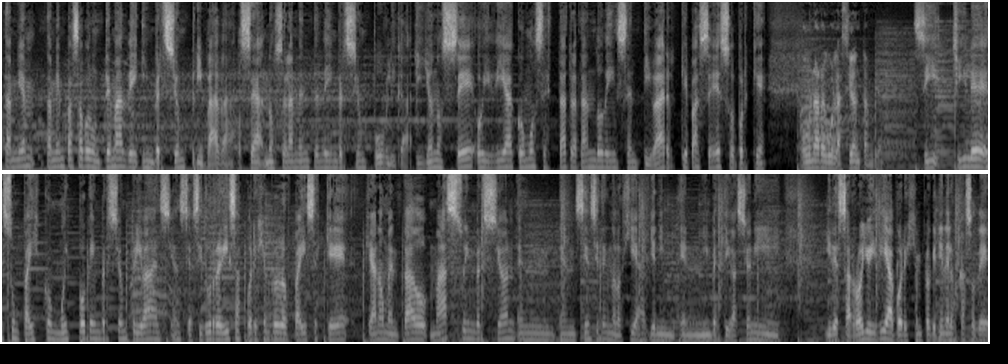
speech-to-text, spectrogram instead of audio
también, también pasa por un tema de inversión privada, o sea, no solamente de inversión pública. Y yo no sé hoy día cómo se está tratando de incentivar que pase eso, porque... O una regulación también. Sí, Chile es un país con muy poca inversión privada en ciencia. Si tú revisas, por ejemplo, los países que, que han aumentado más su inversión en, en ciencia y tecnología y en, en investigación y, y desarrollo hoy día, por ejemplo, que tiene los casos de,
